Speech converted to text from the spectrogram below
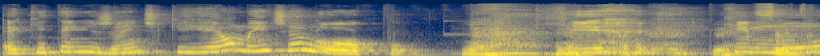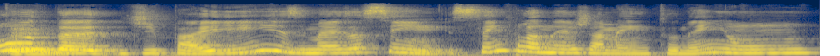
é que tem gente que realmente é louco. Que, que muda de país, mas assim, sem planejamento nenhum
